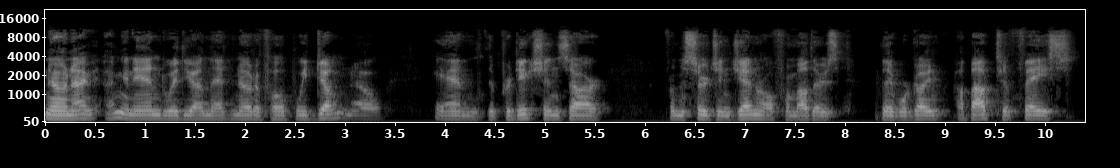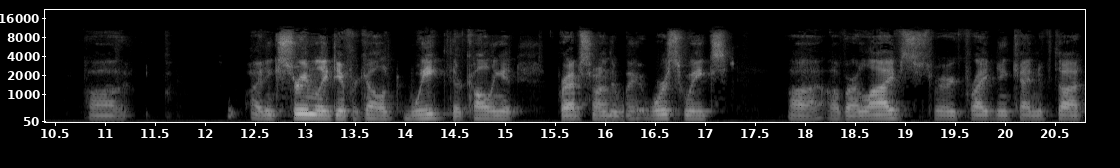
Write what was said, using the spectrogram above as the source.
No, and I, I'm going to end with you on that note of hope. We don't know. And the predictions are from the Surgeon General, from others, that we're going about to face uh, an extremely difficult week. They're calling it perhaps one of the worst weeks uh, of our lives. Very frightening kind of thought.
